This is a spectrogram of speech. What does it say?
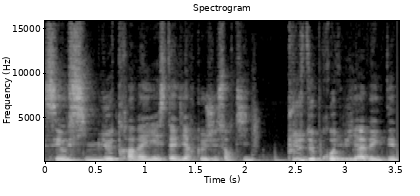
c'est aussi mieux travailler, c'est-à-dire que j'ai sorti plus de produits avec des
